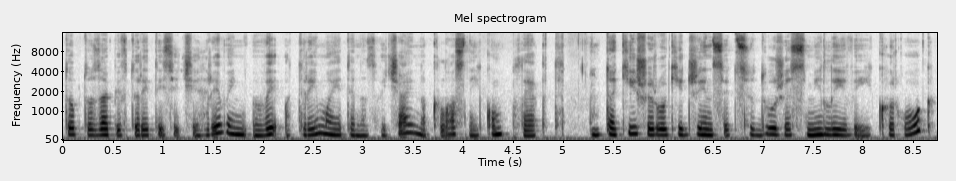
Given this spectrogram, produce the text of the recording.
тобто за півтори тисячі гривень ви отримаєте надзвичайно класний комплект. Такі широкі джинси це дуже сміливий крок,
